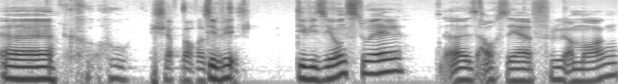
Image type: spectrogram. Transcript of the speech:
äh, Oh, ich habe noch was Divi- Gutes. Divisionsduell, äh, ist auch sehr früh am Morgen.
